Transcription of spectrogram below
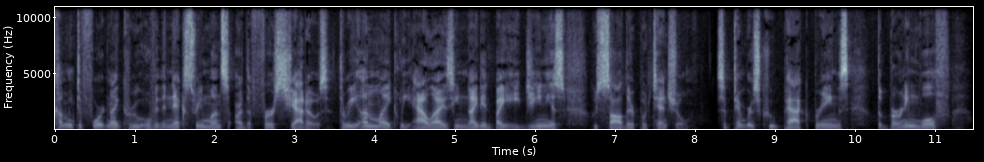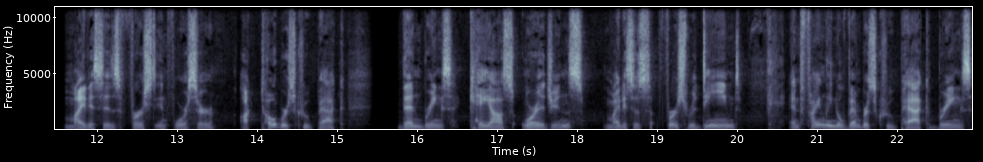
Coming to Fortnite crew over the next three months are the First Shadows, three unlikely allies united by a genius who saw their potential. September's crew pack brings the Burning Wolf, Midas's first enforcer. October's crew pack then brings Chaos Origins, Midas's first redeemed. And finally, November's crew pack brings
